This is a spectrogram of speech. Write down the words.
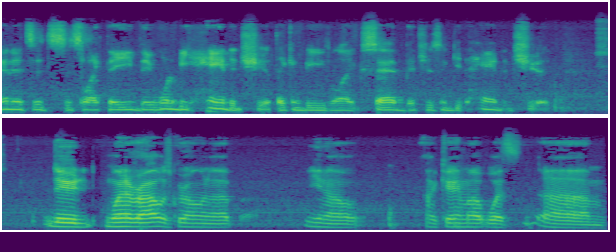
And it's it's it's like they they want to be handed shit. They can be like sad bitches and get handed shit. Dude, whenever I was growing up, you know, I came up with um,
